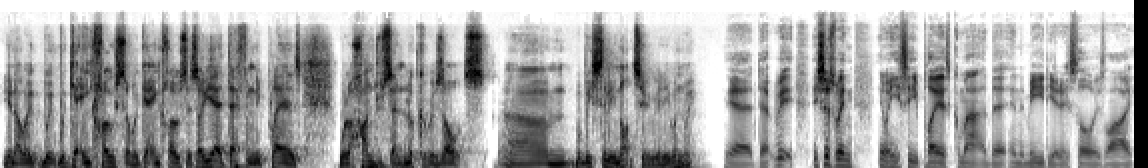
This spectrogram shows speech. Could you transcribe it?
you know, we, we- we're getting closer, we're getting closer. So yeah, definitely, players will 100 percent look at results. Um, we'll be silly not to, really, wouldn't we? Yeah, de- it's just when you know when you see players come out of the in the media, it's always like,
